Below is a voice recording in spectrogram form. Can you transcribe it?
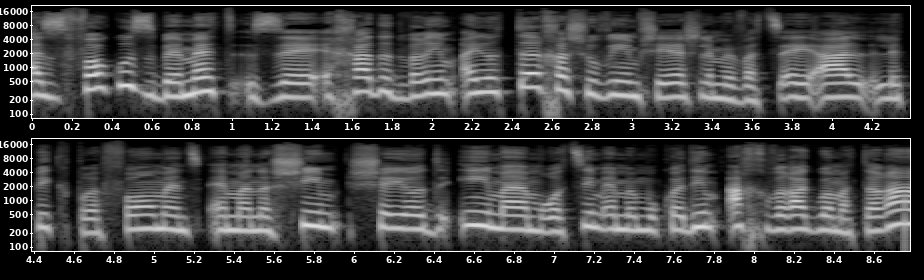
אז פוקוס באמת זה אחד הדברים היותר חשובים שיש למבצעי על, לפיק פרפורמנס. הם אנשים שיודעים מה הם רוצים, הם ממוקדים אך ורק במטרה.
